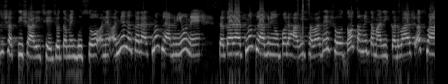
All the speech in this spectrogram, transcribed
જ શક્તિશાળી છે. જો તમે ગુસ્સો અને અન્ય નકારાત્મક લાગણીઓને સકારાત્મક લાગણીઓ પર હાવી થવા દેશો, તો તમે તમારી કડવાશ અથવા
